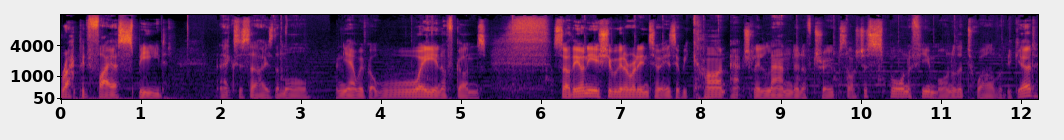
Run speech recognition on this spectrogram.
rapid fire speed. And exercise them all. And yeah, we've got way enough guns. So the only issue we're going to run into is if we can't actually land enough troops. So let's just spawn a few more. Another 12 would be good.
